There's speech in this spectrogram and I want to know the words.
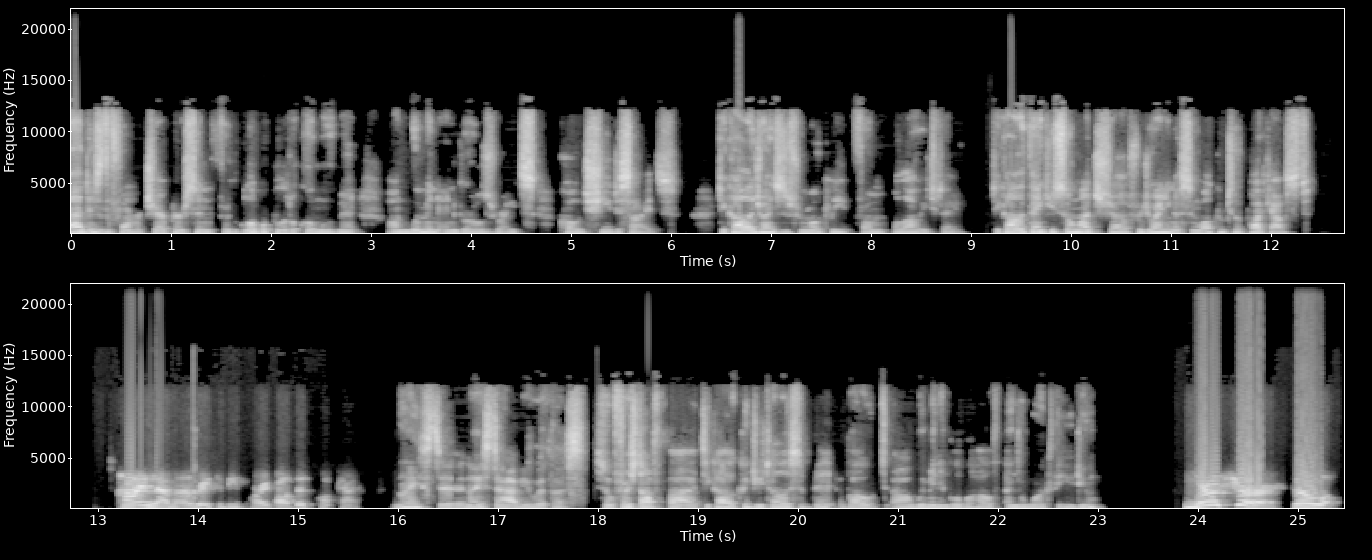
and is the former chairperson for the global political movement on women and girls' rights called She Decides. Tikhala joins us remotely from Malawi today. Tikhala, thank you so much uh, for joining us and welcome to the podcast. Hi, Lama. Great to be part of this podcast. Nice to nice to have you with us. So first off, uh, Tikhala, could you tell us a bit about uh, women in global health and the work that you do? Yeah, sure. So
